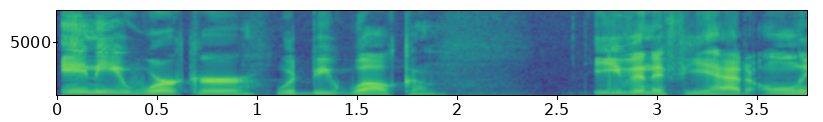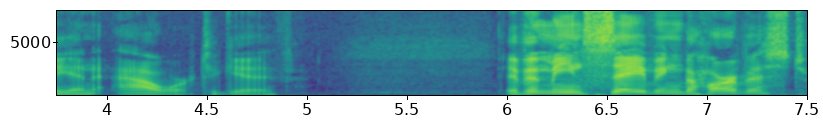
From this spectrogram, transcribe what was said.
any worker would be welcome even if he had only an hour to give. If it means saving the harvest,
